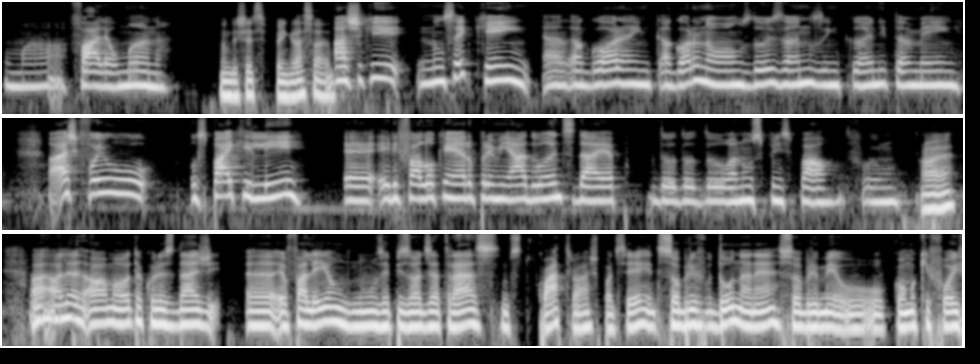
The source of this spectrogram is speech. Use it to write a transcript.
uma falha humana. Não deixa de ser foi engraçado. Acho que não sei quem agora, agora não, há uns dois anos em Cannes também. Acho que foi o, o Spike Lee. É, ele falou quem era o premiado antes da época do, do, do, anúncio principal. Foi um. Ah, é? Uhum. Olha, ó, uma outra curiosidade. Uh, eu falei um, uns episódios atrás, uns quatro, acho, pode ser, sobre o Duna, né? Sobre o, meu, o, como que foi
